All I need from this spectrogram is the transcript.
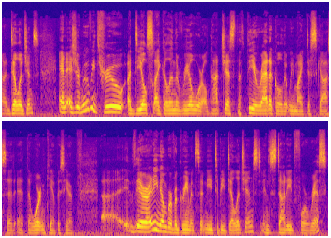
uh, diligence. And as you're moving through a deal cycle in the real world, not just the theoretical that we might discuss at, at the Wharton campus here, uh, there are any number of agreements that need to be diligenced and studied for risk.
